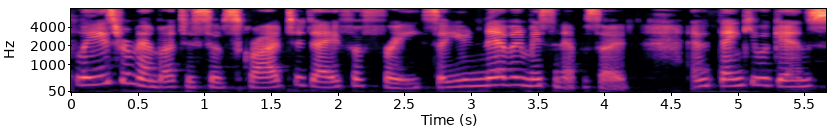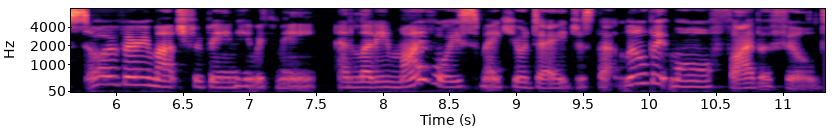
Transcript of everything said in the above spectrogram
please remember to subscribe today for free so you never miss an episode. And thank you again so very much for being here with me and letting my voice make your day just that little bit more fiber filled.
